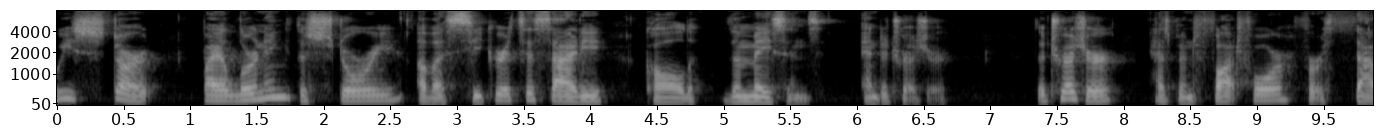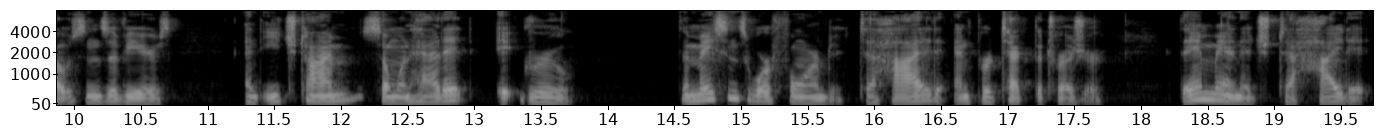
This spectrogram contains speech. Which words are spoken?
We start by learning the story of a secret society called the Masons and a treasure. The treasure has been fought for for thousands of years, and each time someone had it, it grew. The Masons were formed to hide and protect the treasure. They managed to hide it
